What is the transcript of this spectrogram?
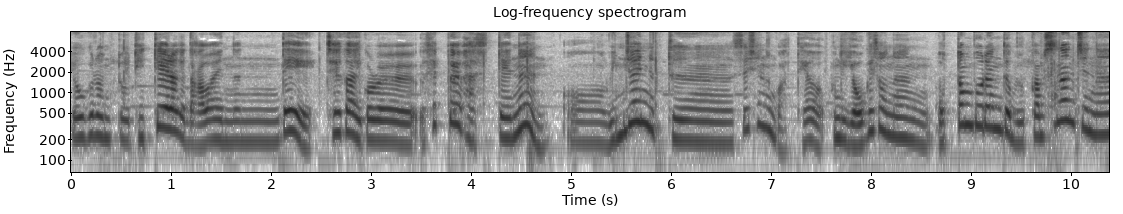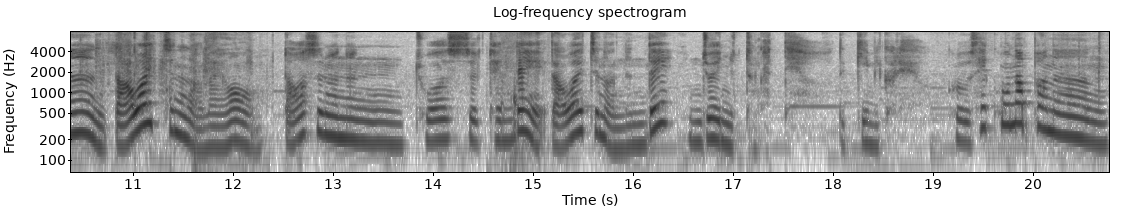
여기는 또 디테일하게 나와 있는데 제가 이거를 색깔 봤을 때는 어, 윈저인 뉴튼 쓰시는 것 같아요. 근데 여기서는 어떤 브랜드 물감 쓰는지는 나와 있지는 않아요. 나왔으면 좋았을 텐데 나와 있지는 않는데 윈저인 뉴튼 같아요. 느낌이 그래요. 그리고 색 혼합하는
